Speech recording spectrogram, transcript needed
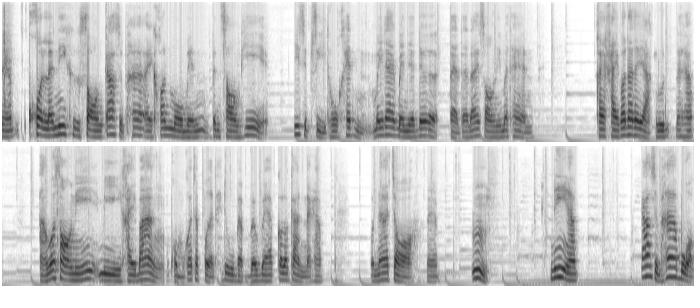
นะครับคนและนี่คือซอง 95 ไอคอนโมเมนต์เป็นซองที่ 24 โทเค็นไม่ได้เบนเยเดอร์แต่จะได้ซองนี้มาแทน ใครๆก็น่าจะอยากลุ้นนะครับ ถามว่าซองนี้มีใครบ้าง ผมก็จะเปิดให้ดูแบบแวบๆก็แล้วกันนะครับ บนหน้าจอนะครับ อืม นี่ครับ 95 บวก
